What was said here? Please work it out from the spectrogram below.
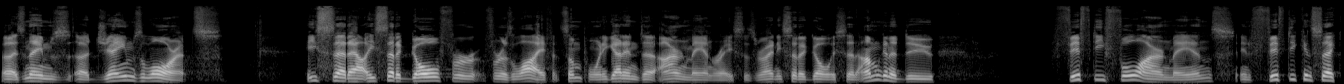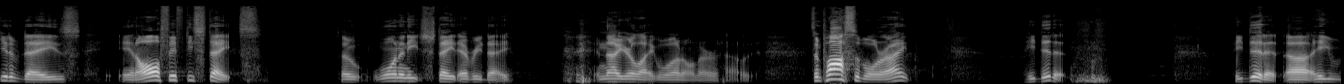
uh, his name's uh, James Lawrence. He set out, he set a goal for, for his life at some point. He got into Ironman races, right? And he set a goal. He said, I'm going to do 50 full Ironmans in 50 consecutive days in all 50 states. So one in each state every day. and now you're like, what on earth? It's impossible, right? He did it. he did it. Uh, he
